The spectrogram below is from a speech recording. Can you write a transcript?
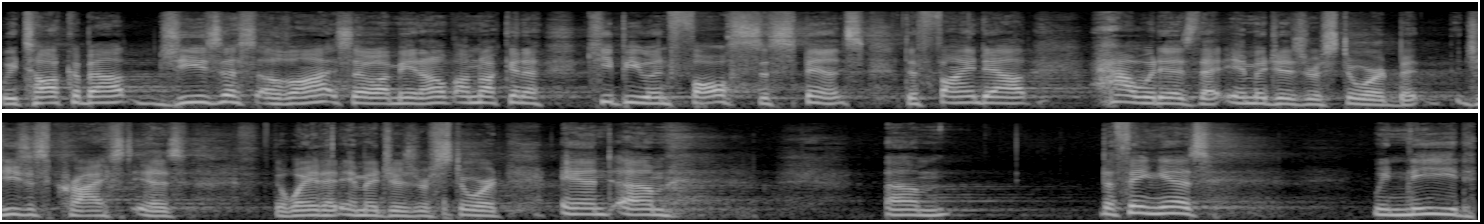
We talk about Jesus a lot. So, I mean, I'm not going to keep you in false suspense to find out how it is that image is restored, but Jesus Christ is the way that image is restored. And um, um, the thing is, we need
